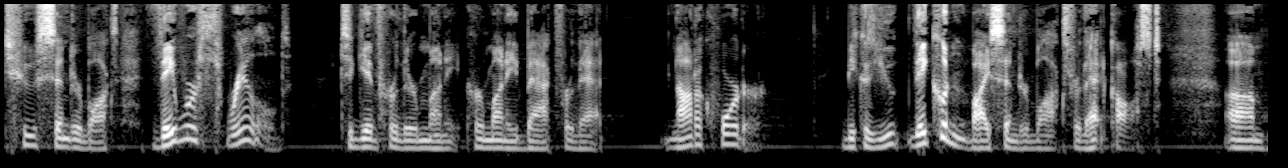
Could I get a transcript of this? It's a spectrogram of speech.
Two cinder blocks. They were thrilled to give her their money, her money back for that. Not a quarter. Because you, they couldn't buy cinder blocks for that cost. Um,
